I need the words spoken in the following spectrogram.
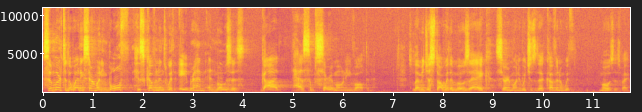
similar to the wedding ceremony, in both his covenants with Abraham and Moses, God has some ceremony involved in it. So let me just start with the Mosaic ceremony, which is the covenant with Moses, right?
